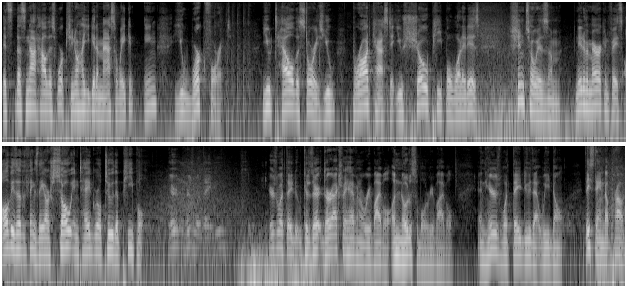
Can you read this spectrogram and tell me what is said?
It's that's not how this works. You know how you get a mass awakening? You work for it. You tell the stories. You broadcast it. You show people what it is. Shintoism, Native American faiths, all these other things, they are so integral to the people. Here, here's what they do. Here's what they do because they're they're actually having a revival, a noticeable revival, and here's what they do that we don't. They stand up proud,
